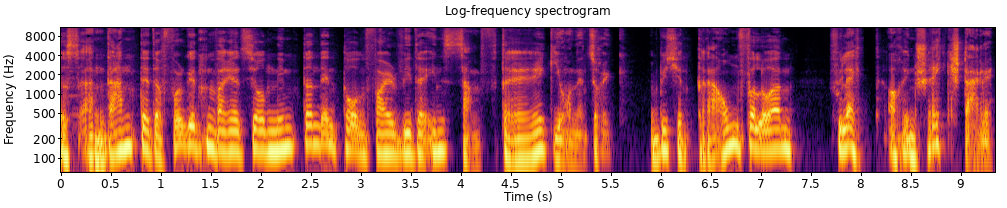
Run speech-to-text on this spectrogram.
Das Andante der folgenden Variation nimmt dann den Tonfall wieder in sanftere Regionen zurück. Ein bisschen Traum verloren, vielleicht auch in Schreckstarre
